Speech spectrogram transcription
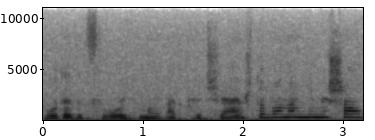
Вот этот слой мы отключаем, чтобы он нам не мешал.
